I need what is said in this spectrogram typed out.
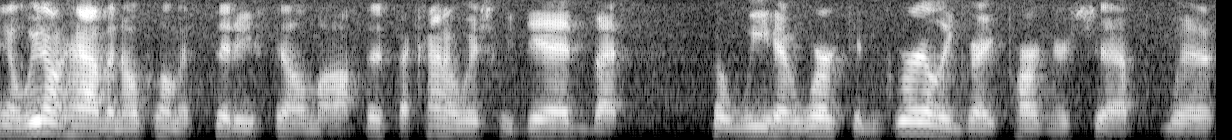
You know, we don't have an Oklahoma City film office. I kind of wish we did, but but we have worked in really great partnership with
